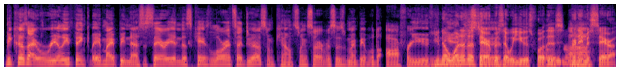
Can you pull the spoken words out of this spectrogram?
Because I really think it might be necessary in this case, Lawrence. I do have some counseling services we might be able to offer you. If You know, be one of the therapists that we use for this, her name Uh-huh. is Sarah.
